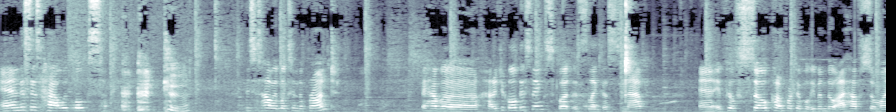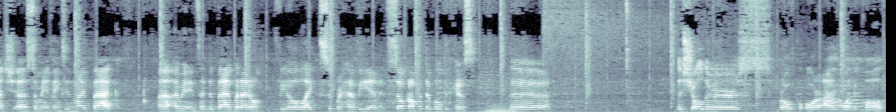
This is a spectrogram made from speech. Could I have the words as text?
And this is how it looks. This is how it looks in the front. They have a how did you call these things? But it's like a snap. And it feels so comfortable even though I have so much uh, so many things in my bag. Uh, I mean inside the bag but I don't feel like super heavy. And it's so comfortable because the the shoulders rope or I don't know what they call.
